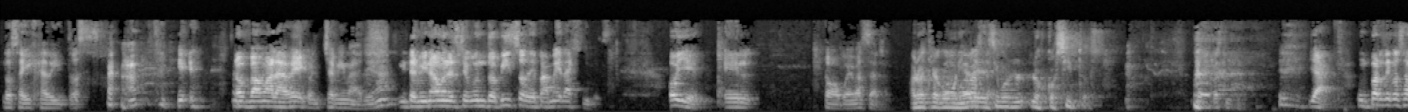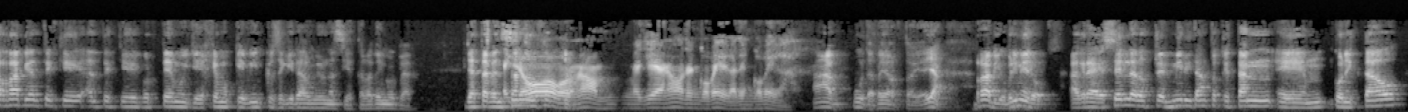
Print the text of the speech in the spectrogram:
los ahijaditos. Nos vamos a la B con Chami Madre. ¿eh? Y terminamos en el segundo piso de Pamela Giles. Oye, el... todo puede pasar. A nuestra comunidad le decimos los cositos. ya, un par de cosas rápidas antes que, antes que cortemos y que dejemos que Virko se quiera dormir una siesta, lo tengo claro. Ya está pensando. No, no, me queda, no, tengo vega, tengo vega. Ah, puta, peor todavía. Ya, rápido. Primero, agradecerle a los tres mil y tantos que están eh, conectados.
